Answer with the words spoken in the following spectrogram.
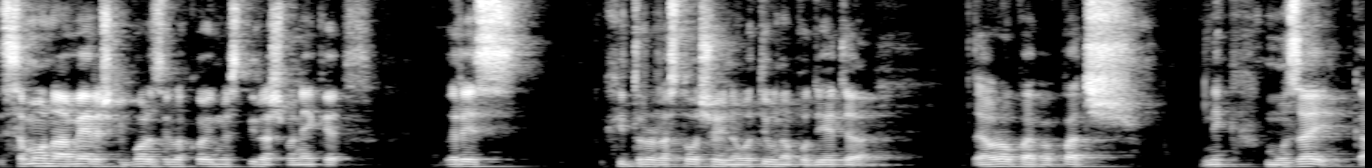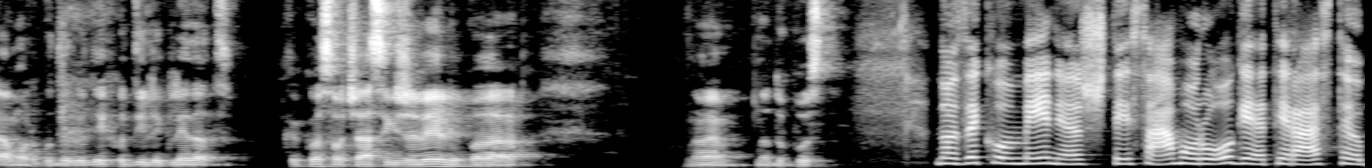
samo na ameriški borzi lahko investiraš v neke res hitro raztoče inovativna podjetja. Evropa je pa pač nek muzej, kamor bodo ljudje hodili gledati, kako so včasih živeli, pa vem, na dopust. No, zdaj, ko omenjaš te samo roge, te rastejo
